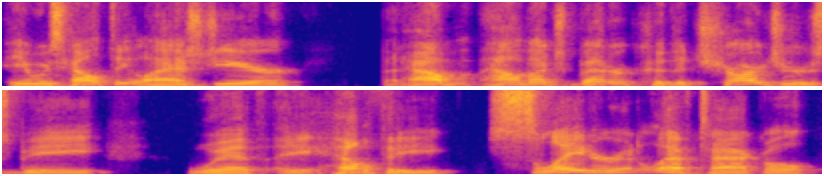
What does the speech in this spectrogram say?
He was healthy last year, but how how much better could the Chargers be with a healthy Slater at left tackle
